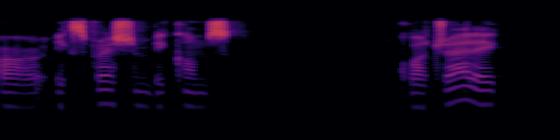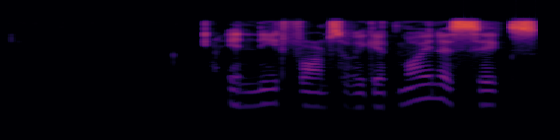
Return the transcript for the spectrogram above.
our expression becomes quadratic in neat form. So we get minus 6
